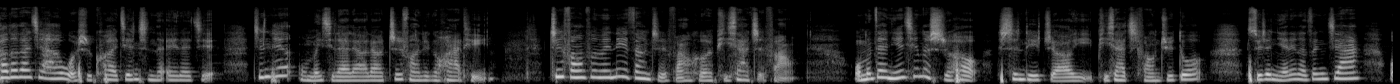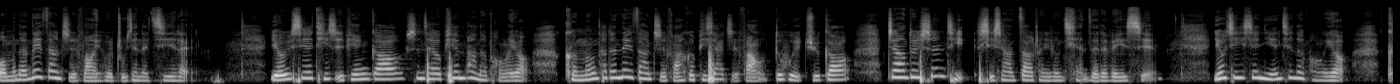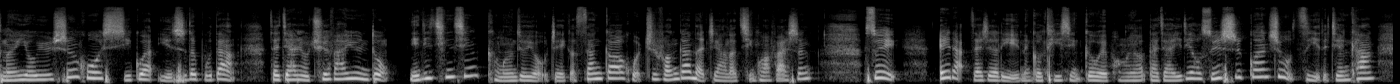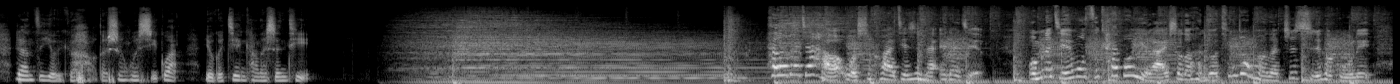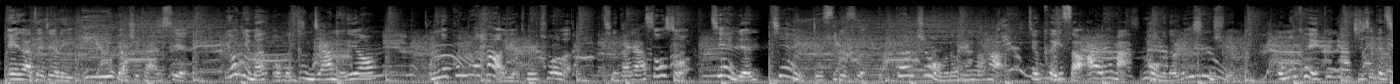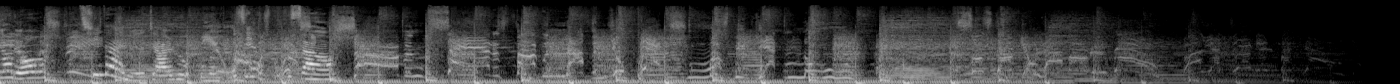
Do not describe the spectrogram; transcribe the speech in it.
Hello，大家好，我是酷爱健身的 Ada 姐。今天我们一起来聊聊脂肪这个话题。脂肪分为内脏脂肪和皮下脂肪。我们在年轻的时候，身体主要以皮下脂肪居多。随着年龄的增加，我们的内脏脂肪也会逐渐的积累。有一些体脂偏高、身材又偏胖的朋友，可能他的内脏脂肪和皮下脂肪都会居高，这样对身体实际上造成一种潜在的威胁。尤其一些年轻的朋友，可能由于生活习惯、饮食的不当，再加上又缺乏运动，年纪轻轻可能就有这个三高或脂肪肝的这样的情况发生。所以，Ada 在这里能够提醒各位朋友，大家一定要随时关注自己的健康，让自己有一个好的生活习惯，有个健康的身体。大家好，我是酷爱健身的 Ada 姐。我们的节目自开播以来，受到很多听众朋友的支持和鼓励，Ada 在这里一一表示感谢。有你们，我会更加努力哦。我们的公众号也推出了，请大家搜索“见人见语”这四个字，关注我们的公众号，就可以扫二维码入我们的微信群，我们可以更加直接的交流哦。期待你的加入，我们不见不散哦。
